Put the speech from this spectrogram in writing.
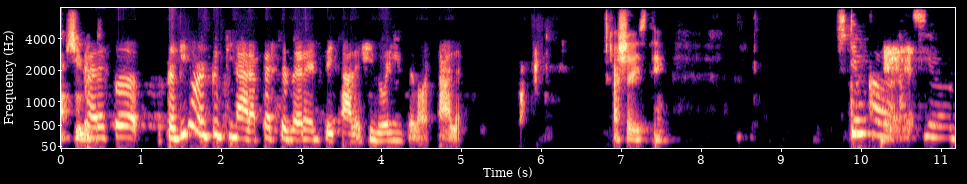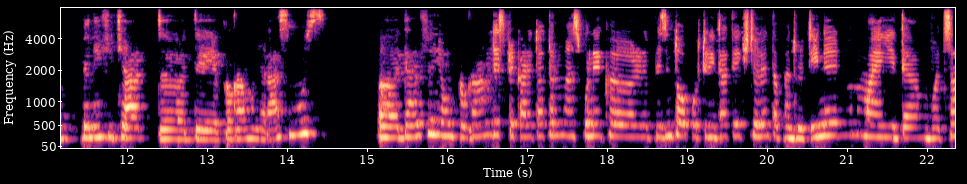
Absolut. care să, să vină în întâmpinarea perseverenței tale și dorințelor tale. Așa este. Știm că ați uh, beneficiat uh, de programul Erasmus. Uh, de altfel, e un program despre care toată lumea spune că reprezintă o oportunitate excelentă pentru tine, nu numai de a învăța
